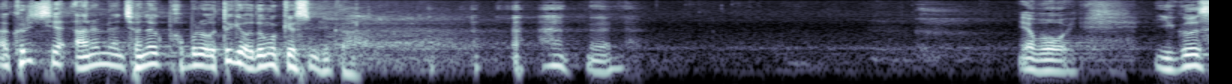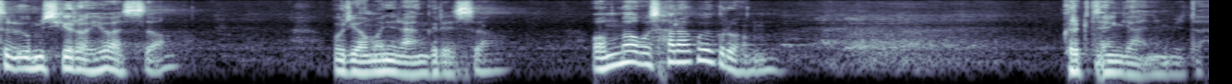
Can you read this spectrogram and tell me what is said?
아, 그렇지 않으면 저녁 밥을 어떻게 얻어먹겠습니까? 네. 여보, 이것을 음식이라고 해왔어. 우리 어머니는 안 그랬어. 엄마하고 살라고요, 그럼. 그렇게 되는 게 아닙니다.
